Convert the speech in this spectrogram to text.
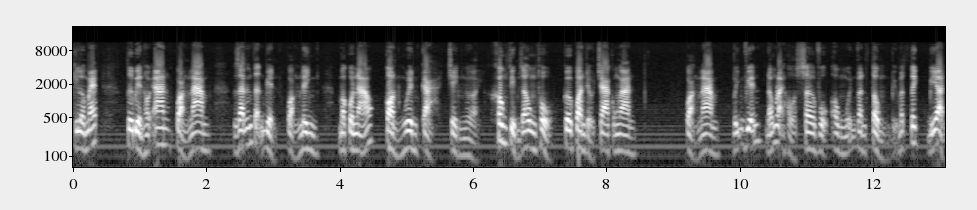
km từ biển Hội An, Quảng Nam ra đến tận biển Quảng Ninh mà quần áo còn nguyên cả trên người. Không tìm ra hung thủ, cơ quan điều tra công an Quảng Nam vĩnh viễn đóng lại hồ sơ vụ ông Nguyễn Văn Tùng bị mất tích bí ẩn.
